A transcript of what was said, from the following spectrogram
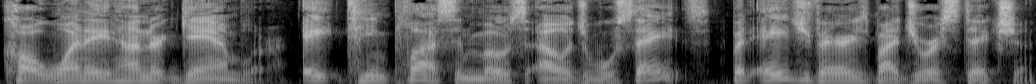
Call 1 800 Gambler. 18 plus in most eligible states, but age varies by jurisdiction.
